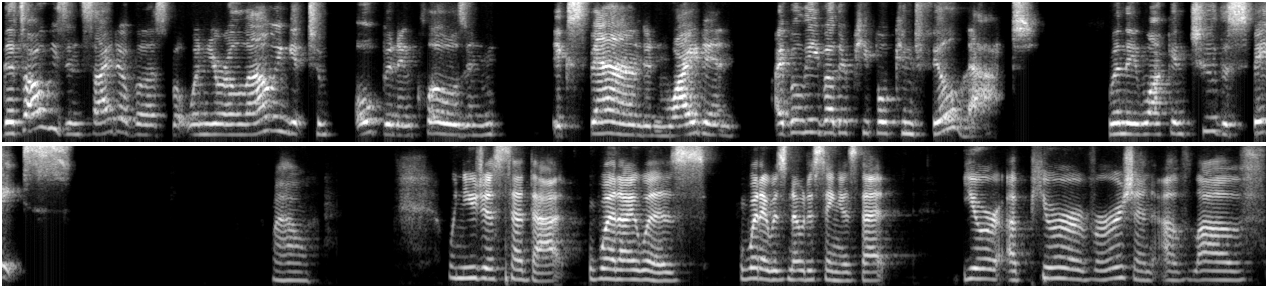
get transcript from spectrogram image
that's always inside of us, but when you're allowing it to open and close and expand and widen, I believe other people can feel that when they walk into the space. Wow. When you just said that, what I was what I was noticing is that you're a pure version of love,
